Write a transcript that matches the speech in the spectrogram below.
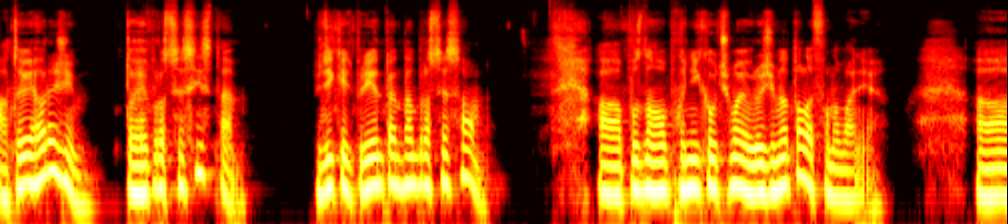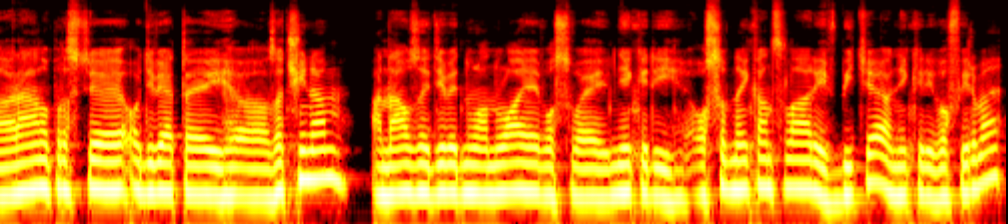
A to je jeho režim. To je proste systém. Vždy, keď príjem, tak tam proste som. A poznám obchodníkov, čo majú režim na telefonovanie. Ráno proste o 9. E, začínam a naozaj 9.00 je vo svojej niekedy osobnej kancelárii v byte a niekedy vo firme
